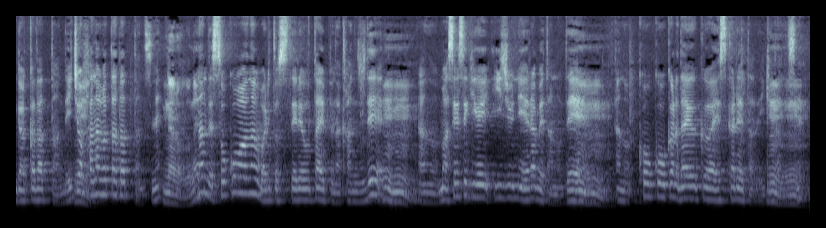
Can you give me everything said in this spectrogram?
学科だったんで一応花形だったんですね、なるほどね。なんでそこはなんか割とステレオタイプな感じで、うんうん。あのまあ、成績がいい順に選べたので、うんうん。あの高校から大学はエスカレーターで行けたんですね、うんうん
